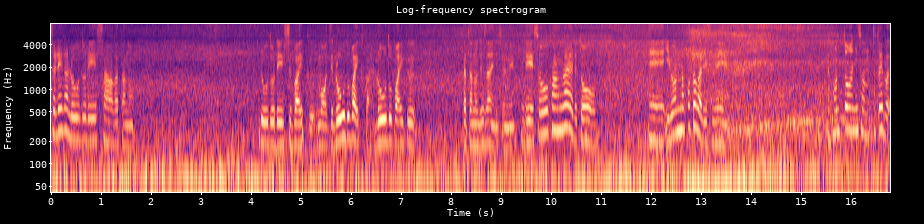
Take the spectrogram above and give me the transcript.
それがロードレーサー型の。ロードレースバイク。もうロードバイクか。ロードバイク型のデザインですよね。でそう考えると、えー、いろんなことがですね本当にその例えば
